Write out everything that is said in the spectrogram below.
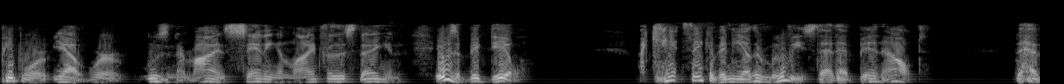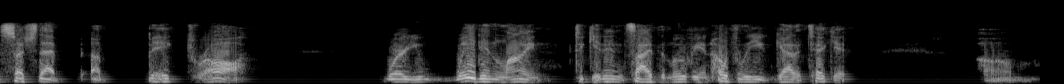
people were, yeah, were losing their minds standing in line for this thing, and it was a big deal. I can't think of any other movies that have been out that have such that a big draw where you wait in line to get inside the movie and hopefully you got a ticket. Um,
